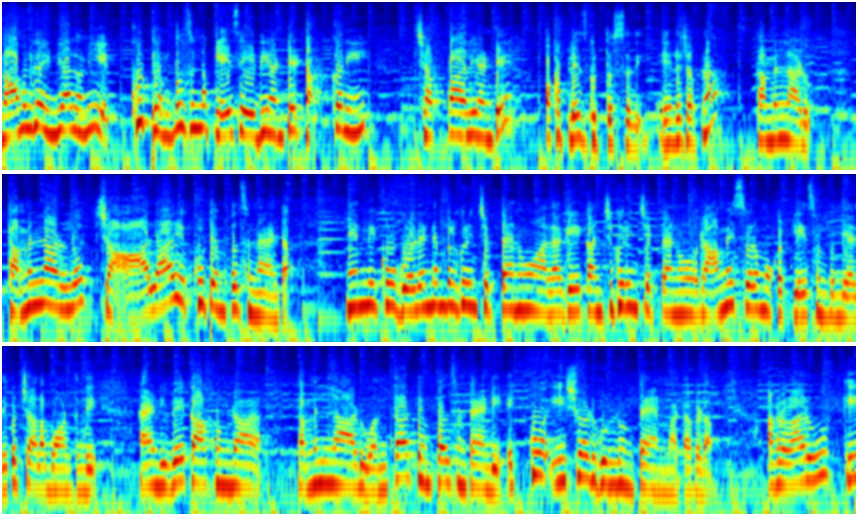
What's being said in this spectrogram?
నార్మల్గా ఇండియాలోని ఎక్కువ టెంపుల్స్ ఉన్న ప్లేస్ ఏది అంటే టక్కని చెప్పాలి అంటే ఒక ప్లేస్ గుర్తొస్తుంది. ఏంటో చెప్పనా? తమిళనాడు. తమిళనాడులో చాలా ఎక్కువ టెంపుల్స్ ఉన్నాయంట. నేను మీకు గోల్డెన్ టెంపుల్ గురించి చెప్పాను అలాగే కంచి గురించి చెప్పాను రామేశ్వరం ఒక ప్లేస్ ఉంటుంది అది కూడా చాలా బాగుంటుంది. అండ్ ఇవే కాకుండా తమిళనాడు అంతా టెంపుల్స్ ఉంటాయండి. ఎక్కువ ఈశ్వరుడు గుళ్ళు ఉంటాయన్నమాట అక్కడ. అక్కడ వారికి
